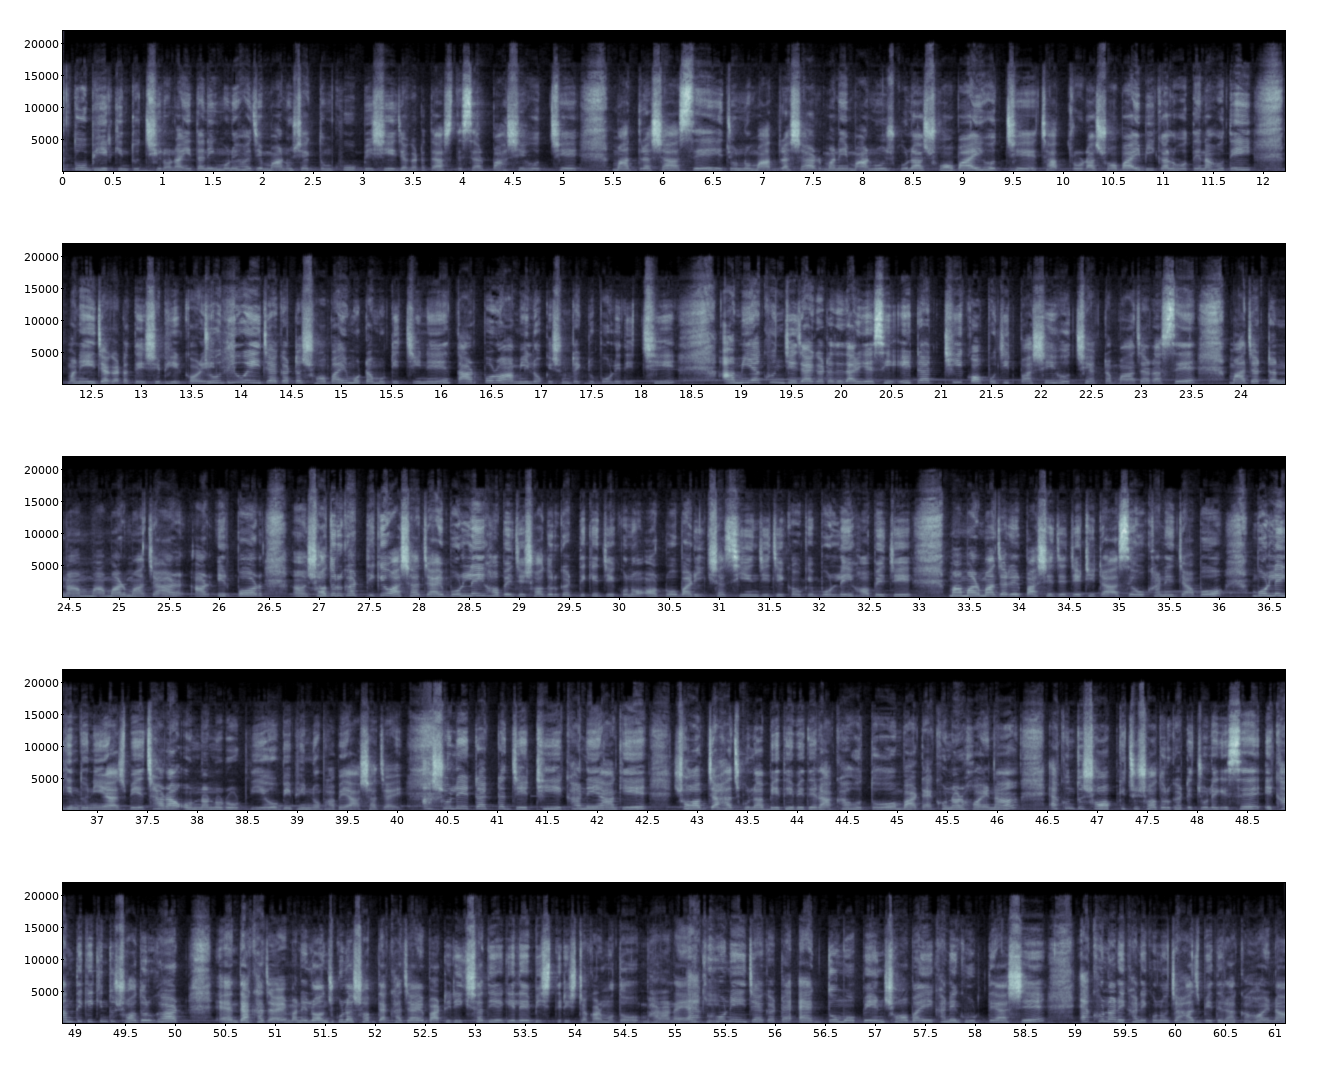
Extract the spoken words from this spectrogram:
এত ভিড় কিন্তু ছিল না। ইদানিং মনে হয় যে মানুষ একদম খুব বেশি এই জায়গাটাতে আসতেছে। আর পাশে হচ্ছে মাদ্রাসা আছে। এজন্য মাদ্রাসার মানে মানুষগুলা সবাই হচ্ছে, ছাত্ররা সবাই বিকাল হতে না হতেই মানে এই জায়গাটাতে এসে ভিড় করে। যদিও এই জায়গাটা সবাই মোটামুটি চিনে, তারপরও আমি লোকেশনটা একটু বলে দিচ্ছি। আমি এখন যে জায়গাটাতে দাঁড়িয়ে আছি, এটা ঠিক অপোজিট পাশেই হচ্ছে একটা মাজার আছে। মাজারটার নাম মামার মাজার। আর এরপর সদরঘাট থেকেও আসা যায়। বললেই হবে যে সদরঘাট থেকে যে কোনো অটো বা রিক্সা সিএনজি যে কাউকে বললেই হবে যে মামার মাজারের পাশে যে জেঠিটা আছে, ওখানে যাব। বললেই কিন্তু নিয়ে আসবে। এছাড়া অন্যান্য রোড দিয়েও বিভিন্নভাবে আসা যায়। আসলে এটা একটা জেঠি, এখানে আগে সব জাহাজগুলা বেঁধে বেঁধে রাখা হতো বাট এখন আর হয় না। এখন তো সব কিছু সদরঘাটে চলে গেছে। এখান থেকে কিন্তু সদরঘাট দেখা যায়। মানে লঞ্চগুলা সব দেখা যায় বাট রিক্সা দিয়ে গেলে বিশ তিরিশ টাকার মতো ভাড়া নেয় এখন এই জায়গাটা একদম ওপেন সবাই এখানে ঘুরতে আসে। এখন আর এখানে কোনো জাহাজ বেঁধে রাখা হয় না।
